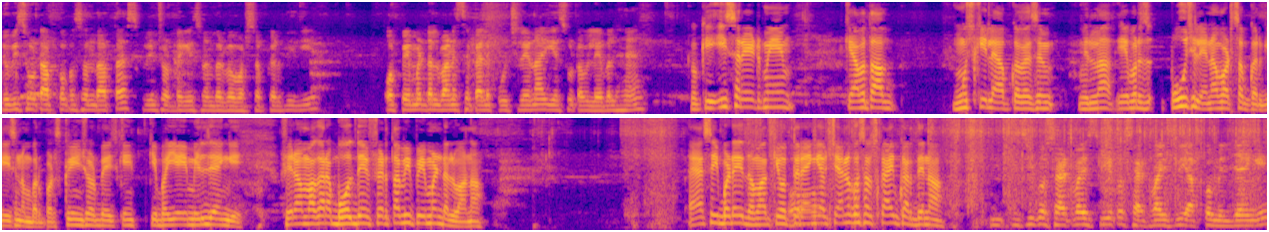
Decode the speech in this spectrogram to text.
जो भी सूट आपको पसंद आता है स्क्रीनशॉट लेके इस नंबर पे व्हाट्सअप कर दीजिए। और पेमेंट डलवाने से पहले पूछ लेना ये सूट अवेलेबल हैं। क्योंकि इस रेट में क्या बता मुश्किल है आपका वैसे मिलना। एक बार पूछ लेना व्हाट्सअप करके इस नंबर पर स्क्रीनशॉट भेज के कि भैया ये मिल जाएँगे। फिर हम अगर बोल दें फिर तभी पेमेंट डलवाना। ऐसे ही बड़े धमाके होते रहेंगे। अब चैनल को सब्सक्राइब कर देना। किसी को सेट वाइज चाहिए तो सेट वाइज भी आपको मिल जाएँगे।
